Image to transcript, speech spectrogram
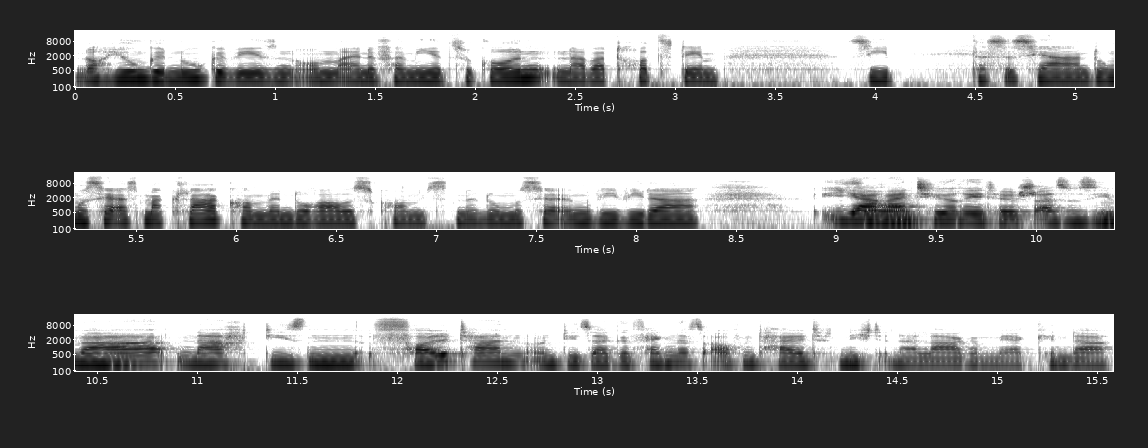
noch jung genug gewesen, um eine Familie zu gründen, aber trotzdem, sie, das ist ja, du musst ja erstmal klarkommen, wenn du rauskommst, ne? Du musst ja irgendwie wieder. Ja, so. rein theoretisch. Also sie mhm. war nach diesen Foltern und dieser Gefängnisaufenthalt nicht in der Lage mehr, Kinder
